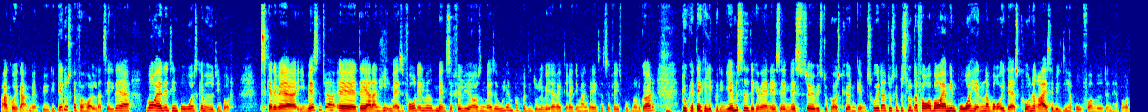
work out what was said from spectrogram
bare gå i gang med at bygge. Det du skal forholde dig til, det er, hvor er det din bruger skal møde din bot. Skal det være i Messenger? Øh, det er der en hel masse fordele ved, men selvfølgelig også en masse ulemper, fordi du leverer rigtig, rigtig mange data til Facebook, når du gør det. Hmm. Du kan, den kan ligge på din hjemmeside, det kan være en SMS-service, du kan også køre den gennem Twitter. Du skal beslutte dig for, hvor er min bruger henne, og hvor i deres kunderejse vil de have brug for at møde den her bot.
